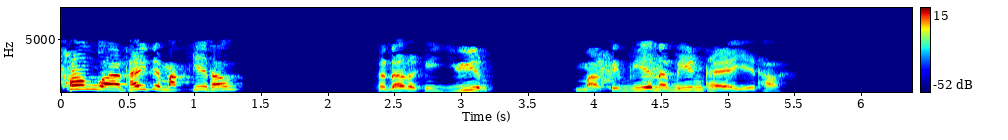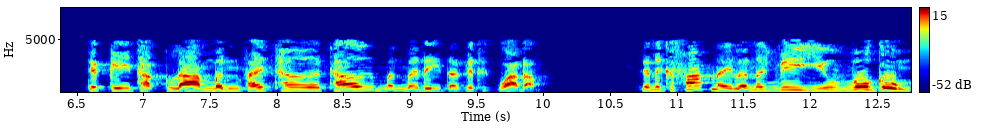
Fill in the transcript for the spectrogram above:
thoáng qua thấy cái mặt vậy thôi. Thì đó là cái duyên, mà cái vía nó biến thể vậy thôi. Chứ kỳ thật là mình phải thơ thơ mình mới đi tới cái thức hòa đồng. Cho nên cái pháp này là nó vi diệu vô cùng,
